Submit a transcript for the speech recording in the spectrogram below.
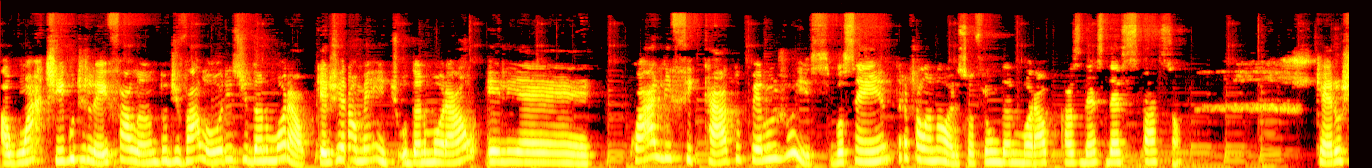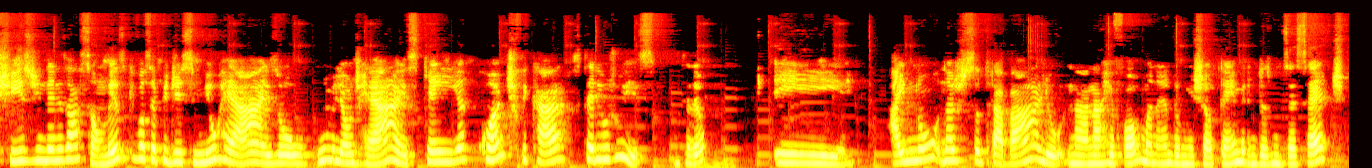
algum artigo de lei falando de valores de dano moral, porque geralmente o dano moral ele é qualificado pelo juiz. Você entra falando, olha, sofri um dano moral por causa dessa, dessa situação. Quero X de indenização. Mesmo que você pedisse mil reais ou um milhão de reais, quem ia quantificar seria o juiz, entendeu? E aí no, na Justiça do Trabalho, na, na reforma né, do Michel Temer, em 2017,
